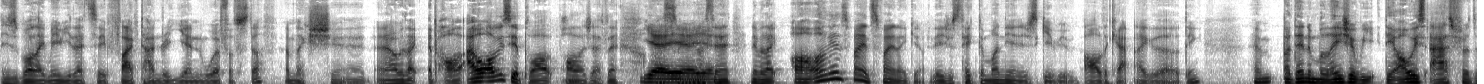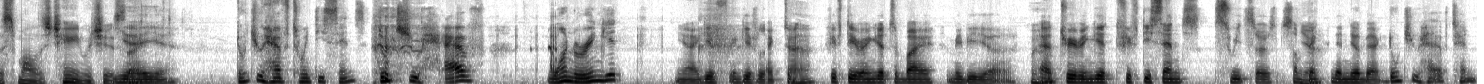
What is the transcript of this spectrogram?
it's about like maybe let's say five to hundred yen worth of stuff. I'm like shit, and I was like apol- I will obviously apologize. Like, Yeah, "Oh, yeah, yeah. And they were like, oh, okay, it's fine, it's fine. Like you know, they just take the money and just give you all the cat like the thing. And but then in Malaysia, we they always ask for the smallest chain, which is yeah, like, yeah. Don't you have twenty cents? Don't you have one ringgit? Yeah, I give I give like to Uh-huh. fifty ringgit to buy maybe uh, Uh-huh. at three ringgit fifty cents sweets or something. Then they'll be like, "Don't you have ten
